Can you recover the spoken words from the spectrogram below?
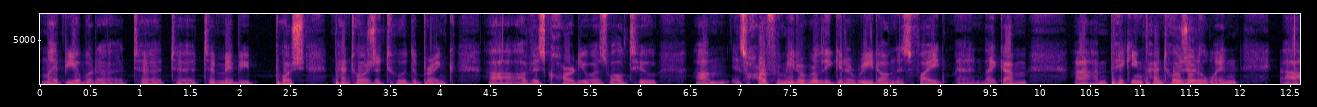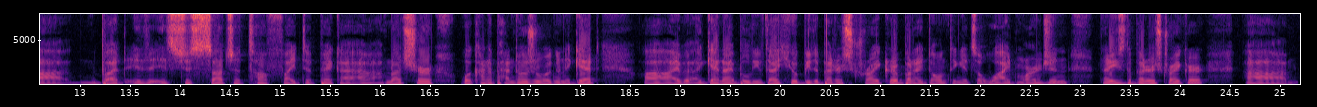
might be able to to to to maybe push Pantoja to the brink uh, of his cardio as well too. Um, it's hard for me to really get a read on this fight, man. Like I'm, uh, I'm picking Pantoja to win, uh, but it, it's just such a tough fight to pick. I, am not sure what kind of Pantoja we're gonna get. Uh, I again, I believe that he'll be the better striker, but I don't think it's a wide margin that he's the better striker. Um,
